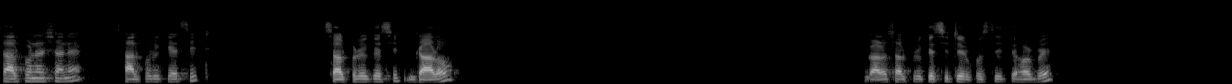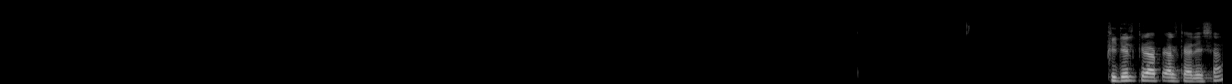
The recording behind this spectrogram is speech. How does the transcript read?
সালফোনেশনে সালফুরিক অ্যাসিড সালফুরিক অ্যাসিড গাঢ় গাঢ় সালফুরিক অ্যাসিডের উপস্থিতি হবে। Friedel Crafts alkylation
